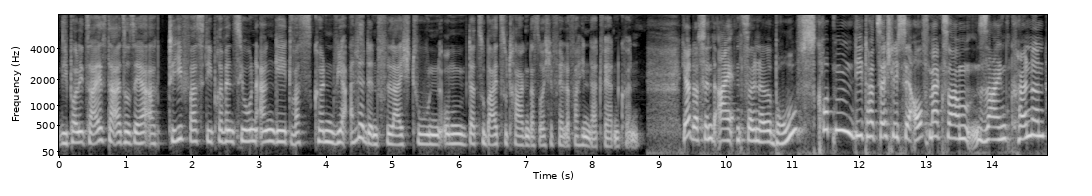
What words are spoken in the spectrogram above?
Die Polizei ist da also sehr aktiv, was die Prävention angeht. Was können wir alle denn vielleicht tun, um dazu beizutragen, dass solche Fälle verhindert werden können? Ja, das sind einzelne Berufsgruppen, die tatsächlich sehr aufmerksam sein können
